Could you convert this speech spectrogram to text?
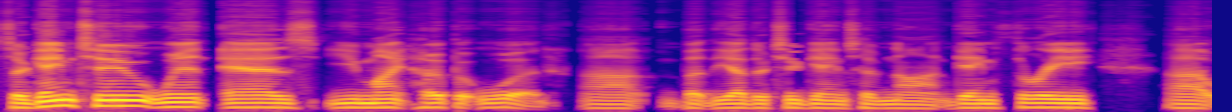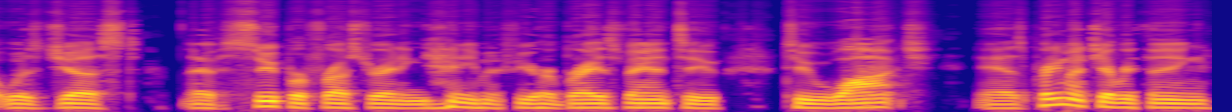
So game two went as you might hope it would, uh, but the other two games have not. Game three uh, was just a super frustrating game if you're a Braves fan to to watch, as pretty much everything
